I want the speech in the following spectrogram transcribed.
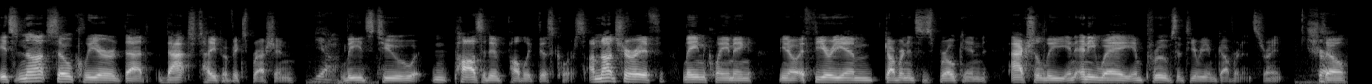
it's not so clear that that type of expression Yeah. leads to positive public discourse. I'm not sure if Lane claiming, you know, Ethereum governance is broken actually in any way improves Ethereum governance, right? Sure. So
